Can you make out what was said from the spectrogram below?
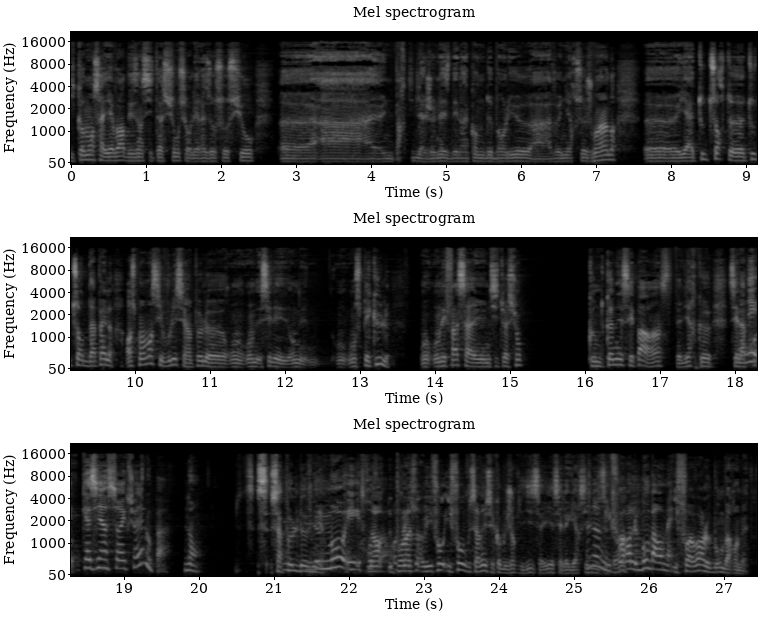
Il commence à y avoir des incitations sur les réseaux sociaux euh, à une partie de la jeunesse délinquante de banlieue à, venir se joindre. Euh, il y a toutes sortes, toutes sortes d'appels. En ce moment, si vous voulez, c'est un peu le, on, on, les, on, on spécule. On, est face à une situation qu'on ne connaissait pas. Hein. C'est-à-dire que c'est la. On est quasi insurrectionnel ou pas? Non ça peut le devenir. Le mot est trop non, Pour l'instant, il faut, il faut, vous savez, c'est comme les gens qui disent, ça y est, c'est la guerre civile. Non, mais il faut avoir le bon baromètre. Il faut avoir le bon baromètre.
